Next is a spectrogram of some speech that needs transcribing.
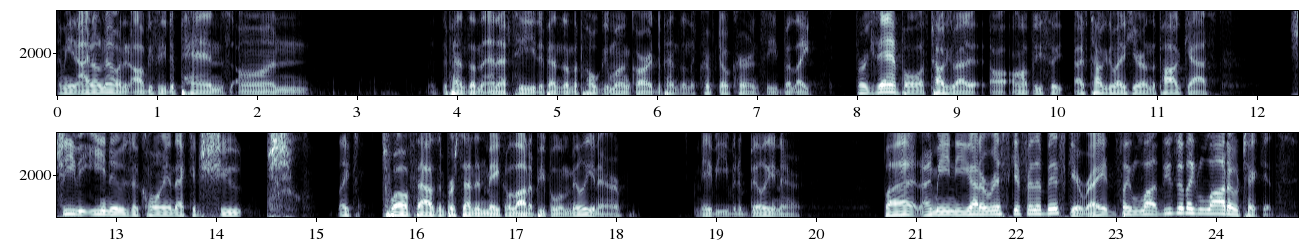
I mean, I don't know. And it obviously depends on it depends on the NFT, depends on the Pokemon card, depends on the cryptocurrency. But like, for example, I've talked about it. uh, Obviously, I've talked about it here on the podcast. Shiba Inu is a coin that could shoot like twelve thousand percent and make a lot of people a millionaire, maybe even a billionaire. But I mean, you got to risk it for the biscuit, right? It's like these are like lotto tickets.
